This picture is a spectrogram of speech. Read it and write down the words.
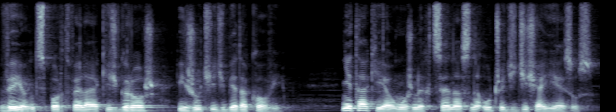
wyjąć z portfela jakiś grosz i rzucić biedakowi. Nie taki jałmużny chce nas nauczyć dzisiaj Jezus.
